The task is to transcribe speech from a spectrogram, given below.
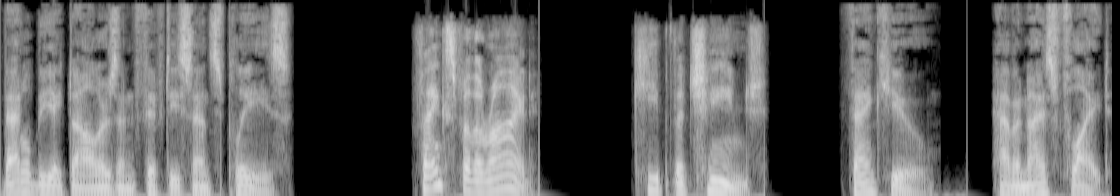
That'll be $8.50 please. Thanks for the ride. Keep the change. Thank you. Have a nice flight.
